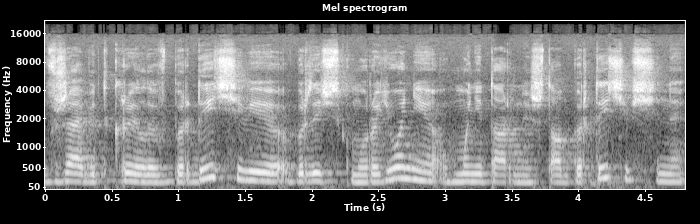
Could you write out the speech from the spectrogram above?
вже відкрили в Бердичеві, в Бердичівському районі, гуманітарний штаб Бердичівщини.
